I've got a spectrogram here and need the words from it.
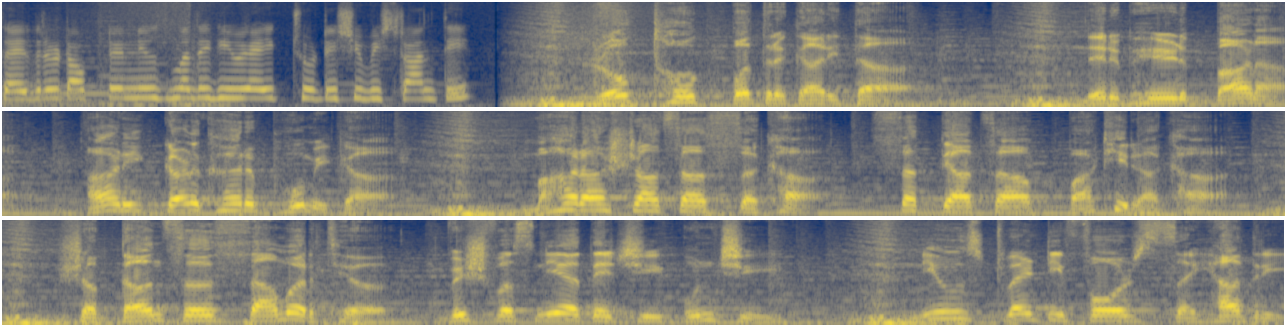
सैद्र टॉप टेन न्यूजमध्ये घेऊया एक छोटीशी विश्रांती. रोखोक पत्रकारिता निर्भीड बाणा आणि कणखर भूमिका महाराष्ट्राचा सखा सत्याचा पाठीराखा शब्दांचं सामर्थ्य विश्वसनीयतेची उंची. News twenty four Sahyadri.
